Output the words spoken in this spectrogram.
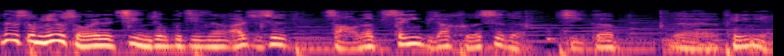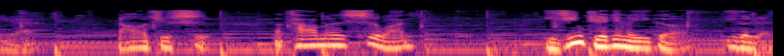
那个时候没有所谓的竞争不竞争，而只是找了声音比较合适的几个呃配音演员，然后去试。那他们试完，已经决定了一个一个人，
